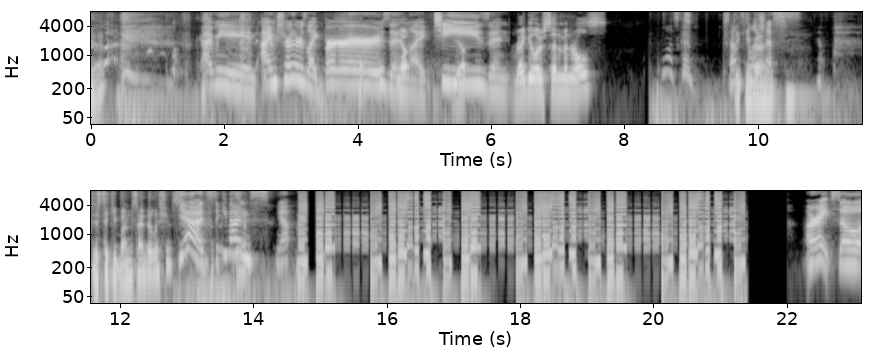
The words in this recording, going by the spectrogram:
yeah. I mean, I'm sure there's like burgers and Yep. like cheese and. regular cinnamon rolls. Oh, that's good. Sounds Sticky delicious. Does sticky buns sound delicious? Yeah, it's sticky buns. Yep. All right, so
